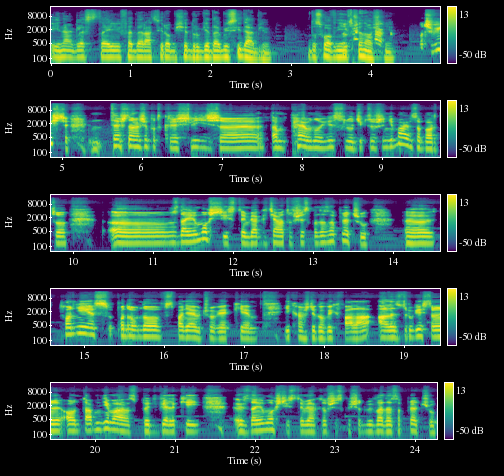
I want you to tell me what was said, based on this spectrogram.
i nagle z tej federacji robi się drugie WCW. Dosłownie No i tak, przenośnie. Oczywiście. Też należy podkreślić, że tam pełno jest ludzi, którzy nie mają za bardzo znajomości z tym, jak działa to wszystko na zapleczu. E, to nie jest podobno wspaniałym człowiekiem i każdy go wychwala, ale z drugiej strony on tam nie ma zbyt wielkiej e, znajomości z tym, jak to wszystko się odbywa na zapleczu.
